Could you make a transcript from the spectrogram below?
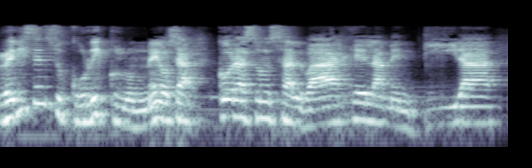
Revisen su currículum, ¿eh? O sea, Corazón Salvaje, La Mentira,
